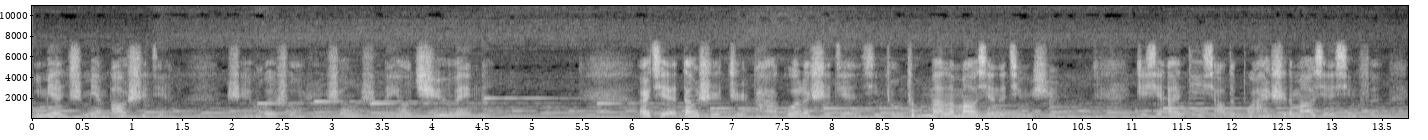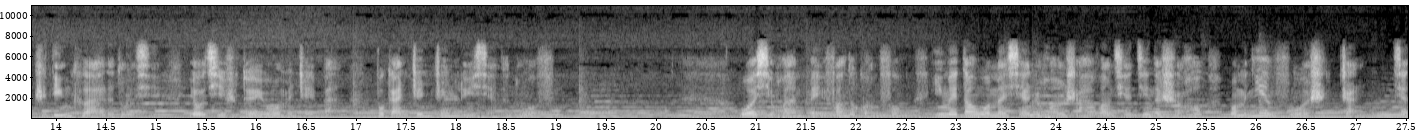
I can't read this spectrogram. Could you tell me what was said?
一面吃面包时间，谁会说人生是没有趣味呢？而且当时只怕过了时间，心中充满了冒险的情绪。这些暗地小的不碍事的冒险兴奋，是顶可爱的东西，尤其是对于我们这般不敢真真履险的懦夫。我喜欢北方的狂风，因为当我们衔着黄沙往前进的时候，我们念佛是斩将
